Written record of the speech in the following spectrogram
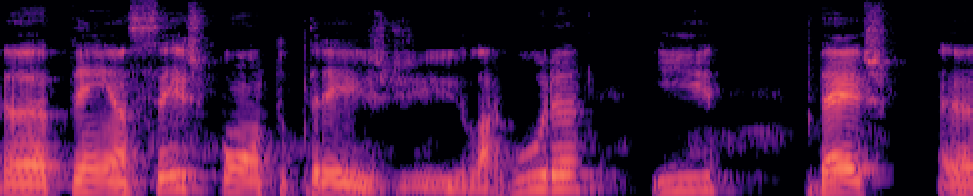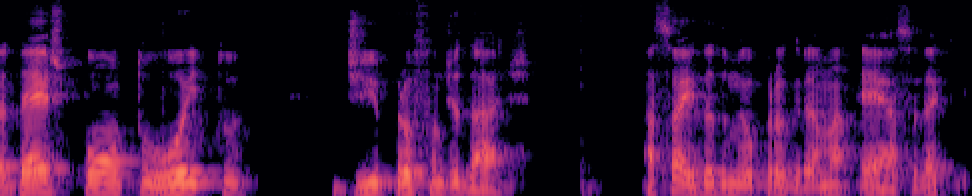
uh, tenha 6,3 de largura e 10,8 uh, 10 de profundidade. A saída do meu programa é essa daqui.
